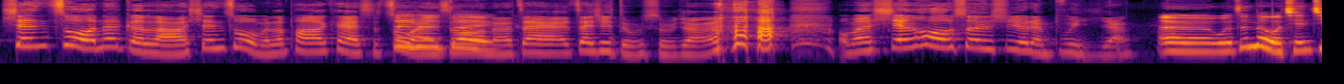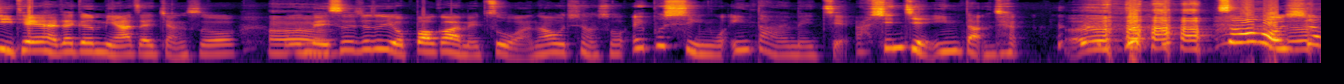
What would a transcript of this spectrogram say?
先做那个啦，先做我们的 podcast，做完之后呢，再再去读书，这样。我们先后顺序有点不一样。呃，我真的，我前几天还在跟米亚仔讲说，我每次就是有报告还没做完，然后我就想说，哎，不行，我音档还没剪啊，先剪音档这样。超好笑，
